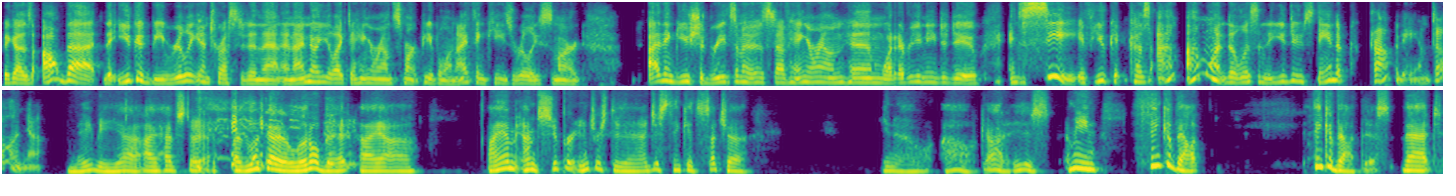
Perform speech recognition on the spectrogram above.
because i'll bet that you could be really interested in that and i know you like to hang around smart people and i think he's really smart. I think you should read some of his stuff hang around him whatever you need to do and see if you can because i'm, I'm wanting to listen to you do stand-up comedy i'm telling you maybe yeah i have started i've looked at it a little bit i uh i am i'm super interested in it i just think it's such a you know oh god it is i mean think about think about this that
